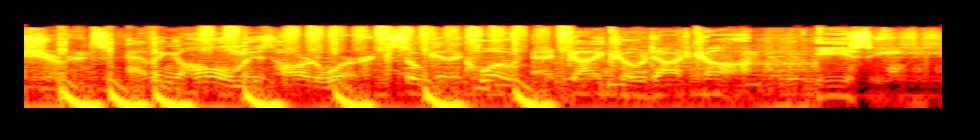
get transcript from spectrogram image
insurance. Having a home is hard work, so get a quote at geico.com. Easy.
